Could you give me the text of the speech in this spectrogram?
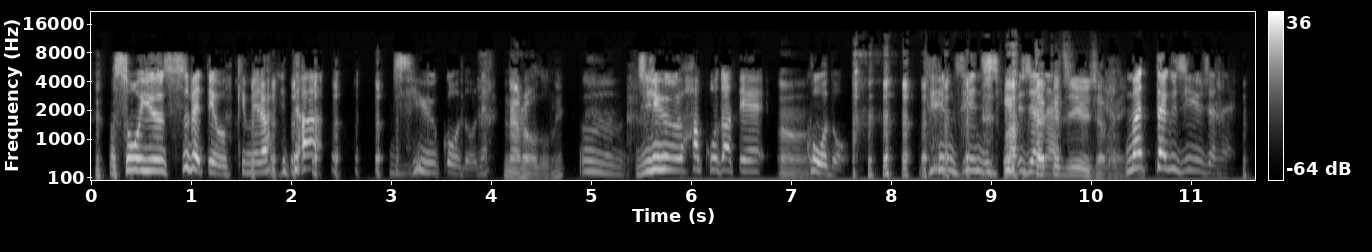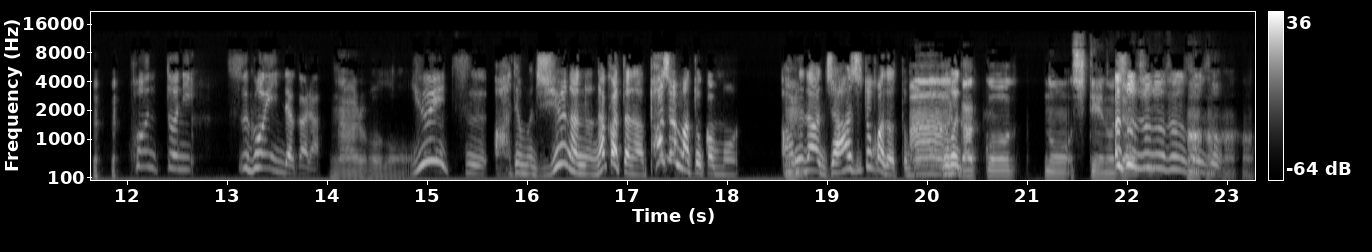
そういうすべてを決められた 自由行動ね。なるほどね。うん。自由函館うん。行動。全然自由じゃない。全く自由じゃない。全く自由じゃない。本当に。すごいんだから。なるほど。唯一、あ、でも自由なのなかったな。パジャマとかも、あれだ、ジャージとかだと思うな。ああ、学校の指定のあジャージ。そうそうそうそうそうはははは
